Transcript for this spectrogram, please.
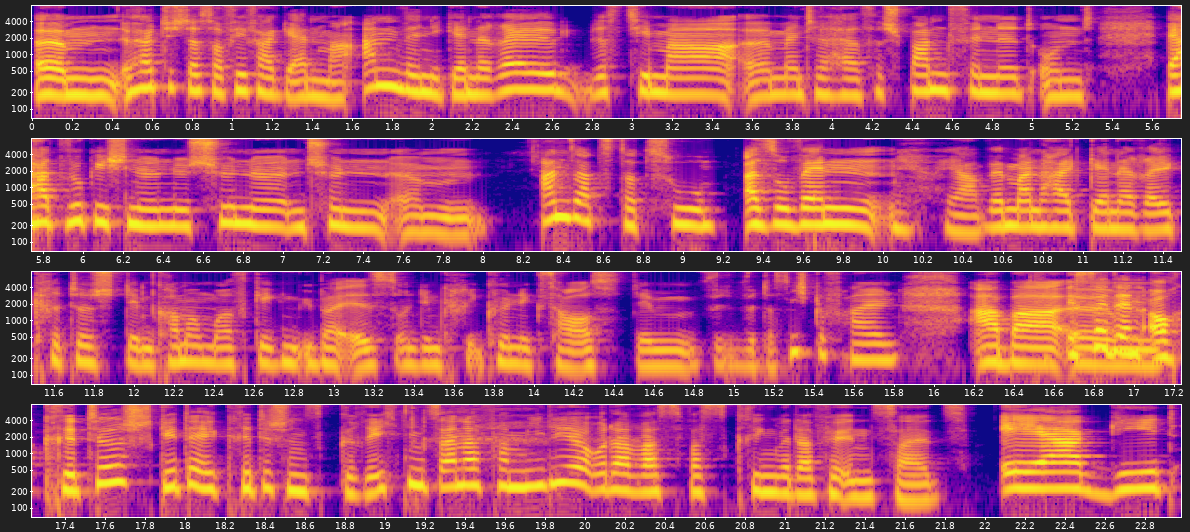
ähm, hört euch das auf jeden Fall gerne mal an, wenn ihr generell das Thema äh, Mental Health spannend findet. Und er hat wirklich eine, eine schöne, einen schönen, ähm, Ansatz dazu. Also wenn, ja, wenn man halt generell kritisch dem Commonwealth gegenüber ist und dem K Königshaus, dem wird das nicht gefallen. Aber ist er denn ähm, auch kritisch? Geht er kritisch ins Gericht mit seiner Familie oder was, was kriegen wir da für Insights? Er geht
